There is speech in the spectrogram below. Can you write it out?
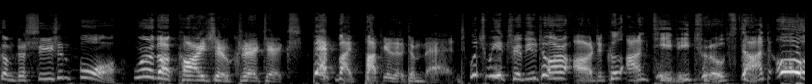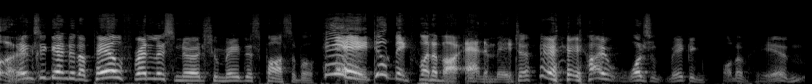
Welcome to season four. We're the Kaiju Critics. Backed by popular demand, which we attribute to our article on TVTropes.org. Thanks again to the pale, friendless nerds who made this possible. Hey, don't make fun of our animator. Hey, I wasn't making fun of him.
